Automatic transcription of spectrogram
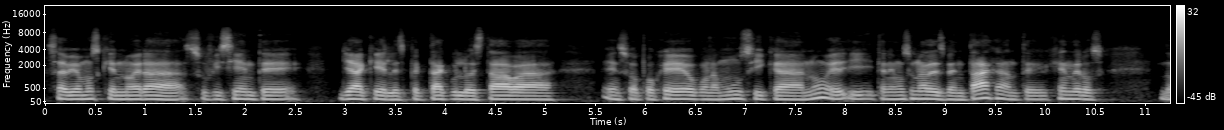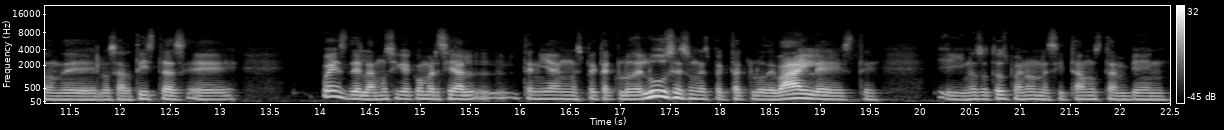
sabíamos que no era suficiente ya que el espectáculo estaba en su apogeo con la música, ¿no? E, y tenemos una desventaja ante géneros donde los artistas, eh, pues de la música comercial, tenían un espectáculo de luces, un espectáculo de baile, este, y nosotros, bueno, necesitamos también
